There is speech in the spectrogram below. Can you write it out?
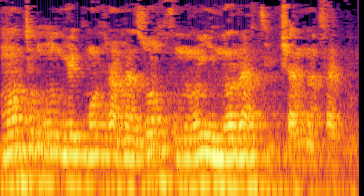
ما تو اون یک ماه رمضان خونه های اینا رفتیم چند نفر بود.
